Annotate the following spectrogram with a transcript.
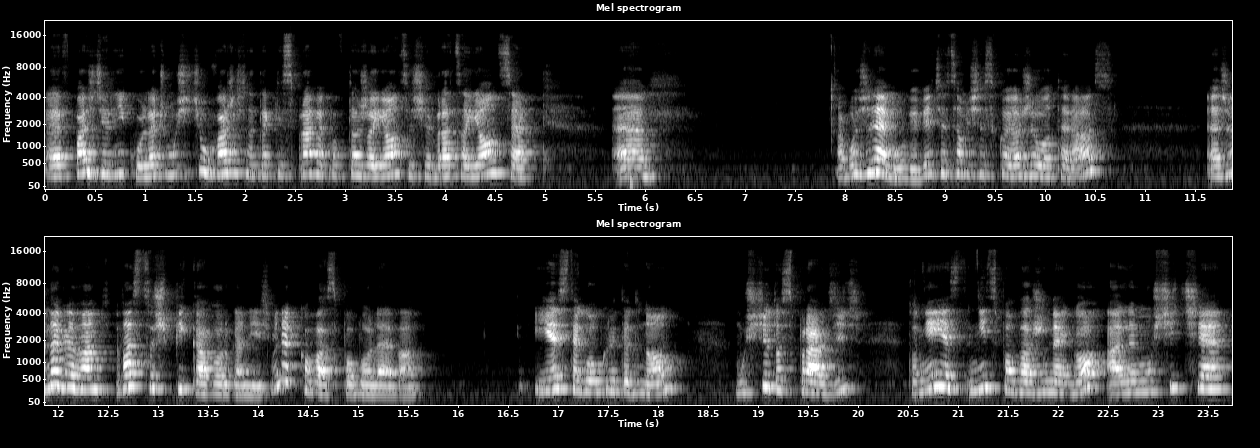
w październiku, lecz musicie uważać na takie sprawy powtarzające się, wracające. E, albo źle mówię, wiecie co mi się skojarzyło teraz? E, że nagle wam, was coś pika w organizmie, lekko was pobolewa. Jest tego ukryte dno. Musicie to sprawdzić. To nie jest nic poważnego, ale musicie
